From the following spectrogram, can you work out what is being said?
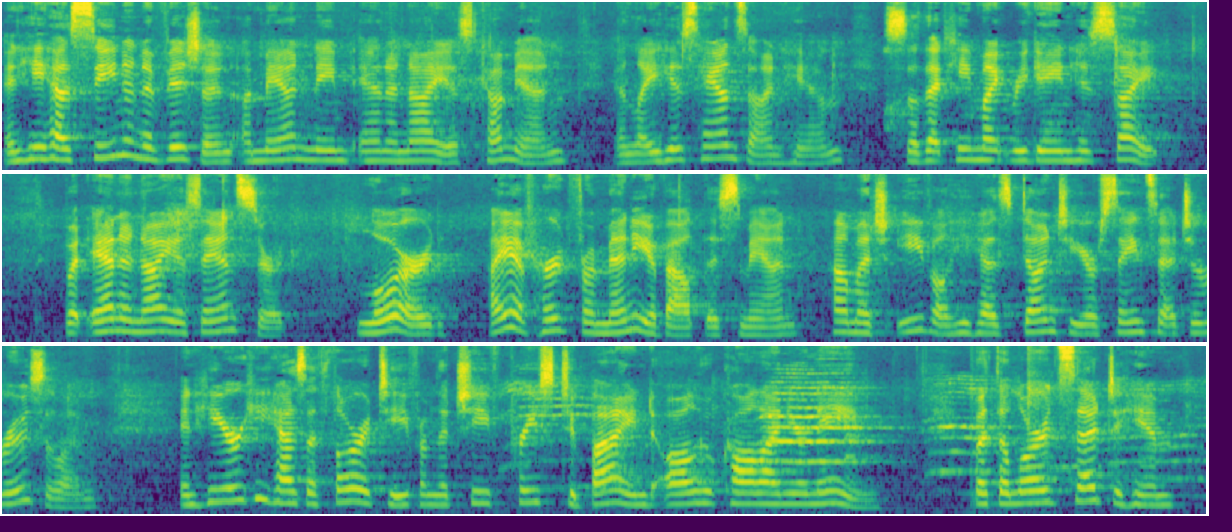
And he has seen in a vision a man named Ananias come in and lay his hands on him, so that he might regain his sight. But Ananias answered, Lord, I have heard from many about this man, how much evil he has done to your saints at Jerusalem. And here he has authority from the chief priest to bind all who call on your name. But the Lord said to him,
